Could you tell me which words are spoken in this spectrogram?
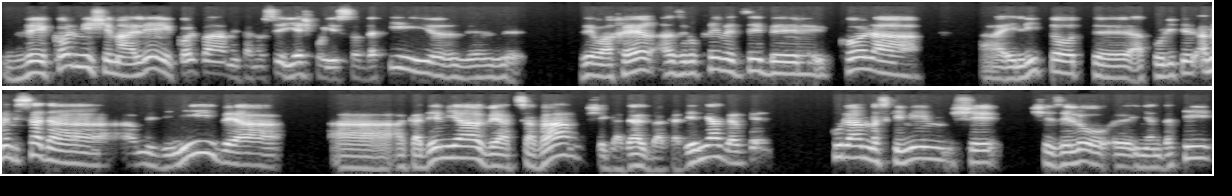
וכל מי שמעלה כל פעם את הנושא יש פה יסוד דתי זה או אחר אז לוקחים את זה בכל האליטות הפוליטיות, הממסד המדיני והאקדמיה והצבא שגדל באקדמיה גם כן כולם מסכימים ש, שזה לא עניין דתי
